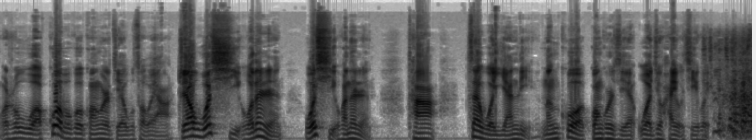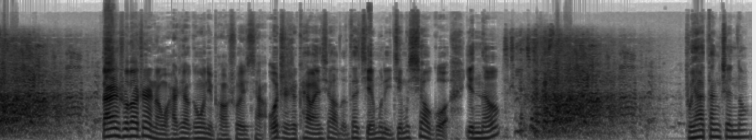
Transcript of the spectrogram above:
我说：“我过不过光棍节无所谓啊，只要我喜欢的人，我喜欢的人，他。”在我眼里，能过光棍节，我就还有机会。当然，说到这儿呢，我还是要跟我女朋友说一下，我只是开玩笑的，在节目里节目效果，you know，不要当真哦。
